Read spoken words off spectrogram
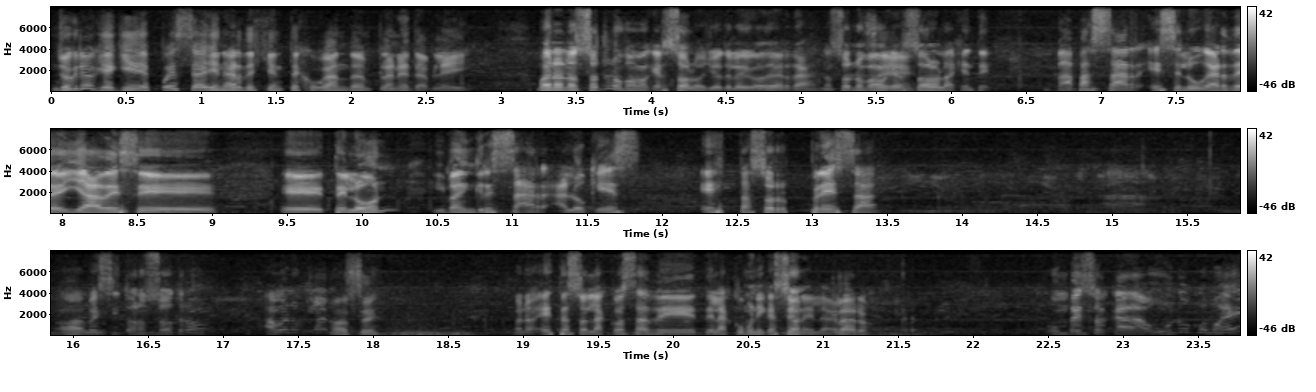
yo creo que aquí después se va a llenar de gente jugando en Planeta Play. Bueno, nosotros nos vamos a quedar solos, yo te lo digo de verdad. Nosotros nos vamos Sí. a quedar solos, la gente va a pasar ese lugar de allá, de ese eh, telón, y va a ingresar a lo que es esta sorpresa. Ah, ¿Un besito a nosotros? Ah, bueno, claro. no sé, Bueno, estas son las cosas de, de las comunicaciones, la verdad. claro. ¿Un beso a cada uno, cómo es?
